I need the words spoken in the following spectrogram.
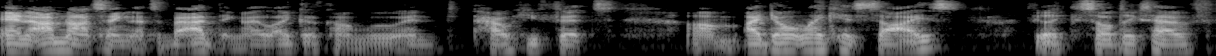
and I'm not saying that's a bad thing. I like a Okongwu and how he fits. Um, I don't like his size. I feel like the Celtics have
